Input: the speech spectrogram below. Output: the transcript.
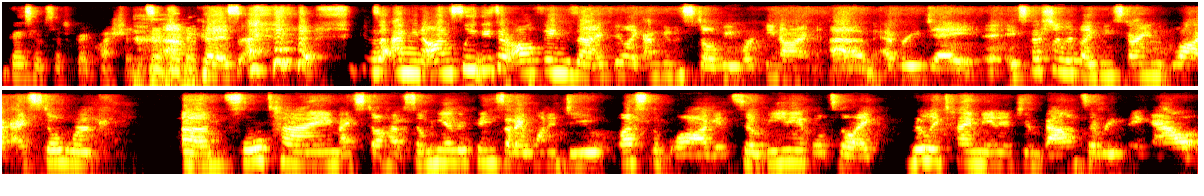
you guys have such great questions um, because, because I mean, honestly, these are all things that I feel like I'm going to still be working on um, every day, especially with like me starting the blog. I still work um, full time. I still have so many other things that I want to do, plus the blog. And so being able to like really time manage and balance everything out.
